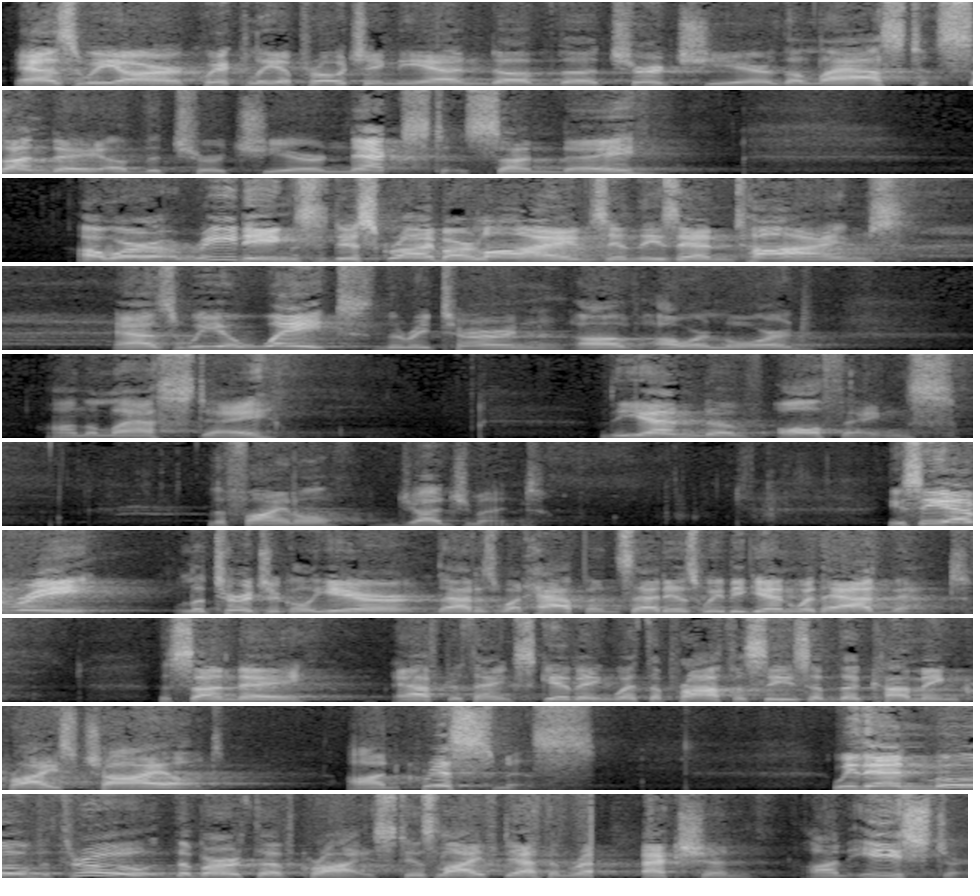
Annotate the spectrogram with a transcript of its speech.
as we are quickly approaching the end of the church year, the last Sunday of the church year, next Sunday, our readings describe our lives in these end times as we await the return of our Lord on the last day the end of all things, the final judgment. You see, every liturgical year, that is what happens. That is, we begin with Advent, the Sunday after Thanksgiving, with the prophecies of the coming Christ child on Christmas. We then move through the birth of Christ, his life, death, and resurrection on Easter,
